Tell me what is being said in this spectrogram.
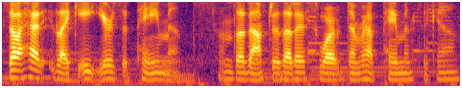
So I had like eight years of payments. And then after that, I swore I'd never have payments again.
